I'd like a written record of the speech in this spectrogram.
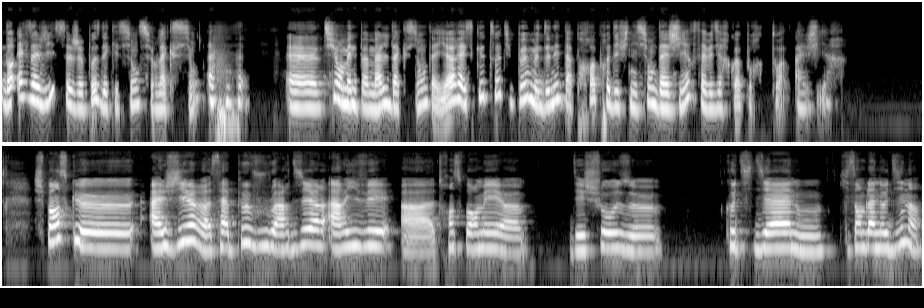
dans Elles agissent, je pose des questions sur l'action. Heu, tu en mènes pas mal d'actions d'ailleurs. Est-ce que toi, tu peux me donner ta propre définition d'agir? Ça veut dire quoi pour toi, agir? Je pense qu'agir, ça peut vouloir dire arriver à transformer, heu, des choses, quotidiennes ou qui semblent anodines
